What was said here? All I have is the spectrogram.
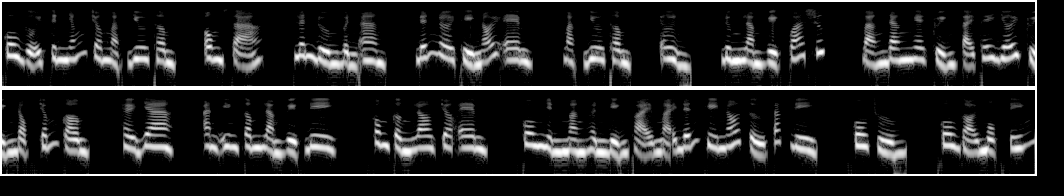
cô gửi tin nhắn cho Mạc Dư Thâm, ông xã, lên đường bình an, đến nơi thì nói em, Mạc Dư Thâm, ừm, đừng làm việc quá sức, bạn đang nghe truyện tại thế giới truyện đọc.com, hề gia, anh yên tâm làm việc đi, không cần lo cho em, cô nhìn màn hình điện thoại mãi đến khi nó tự tắt đi, cô thượng, cô gọi một tiếng.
